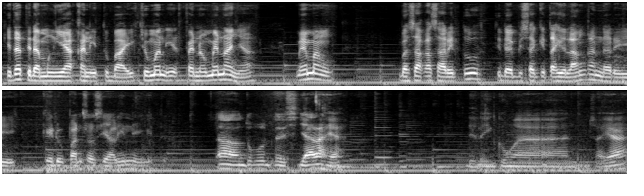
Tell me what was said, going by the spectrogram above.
kita tidak mengiyakan itu baik. Cuman i- fenomenanya memang bahasa kasar itu tidak bisa kita hilangkan dari kehidupan sosial ini gitu Nah, untuk dari sejarah ya. Di lingkungan saya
